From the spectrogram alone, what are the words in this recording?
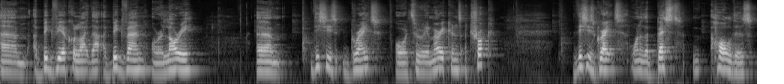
um, a big vehicle like that, a big van or a lorry, um, this is great, or to the Americans, a truck. This is great, one of the best holders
